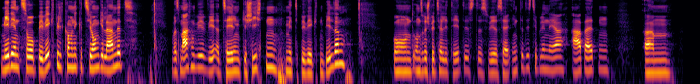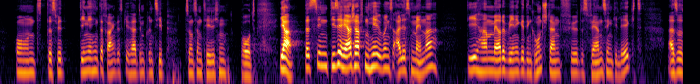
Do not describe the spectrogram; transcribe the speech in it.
Medienzoo Bewegtbildkommunikation gelandet. Was machen wir? Wir erzählen Geschichten mit bewegten Bildern und unsere Spezialität ist, dass wir sehr interdisziplinär arbeiten ähm, und dass wir Dinge hinterfragen, das gehört im Prinzip zu unserem täglichen Brot. Ja, das sind diese Herrschaften hier übrigens alles Männer, die haben mehr oder weniger den Grundstein für das Fernsehen gelegt. Also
